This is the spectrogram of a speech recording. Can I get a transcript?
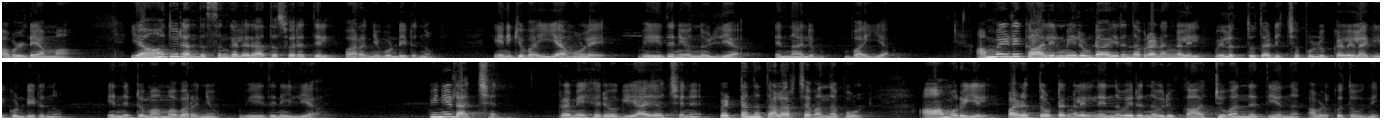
അവളുടെ അമ്മ യാതൊരു അന്തസ്സും കലരാത്ത സ്വരത്തിൽ പറഞ്ഞുകൊണ്ടിരുന്നു. എനിക്ക് വയ്യ മോളെ വേദനയൊന്നുമില്ല എന്നാലും വയ്യ. അമ്മയുടെ കാലിന്മേലുണ്ടായിരുന്ന വ്രണങ്ങളിൽ വെളുത്തു തടിച്ച പുഴുക്കൾ ഇളകിക്കൊണ്ടിരുന്നു. എന്നിട്ടും അമ്മ പറഞ്ഞു വേദനയില്ല. പിന്നീട് അച്ഛൻ പ്രമേഹ രോഗിയായ അച്ഛന് പെട്ടെന്ന് തളർച്ച വന്നപ്പോൾ ആ മുറിയിൽ പഴത്തോട്ടങ്ങളിൽ നിന്ന് വരുന്ന ഒരു കാറ്റു വന്നെത്തിയെന്ന് അവൾക്ക് തോന്നി.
